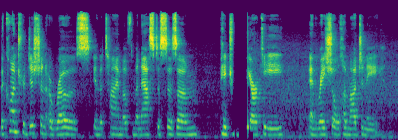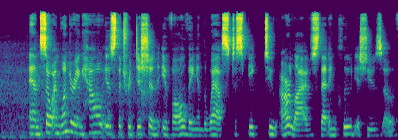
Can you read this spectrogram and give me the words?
the koan tradition arose in a time of monasticism, patriarchy and racial homogeny. And so I'm wondering how is the tradition evolving in the West to speak to our lives that include issues of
